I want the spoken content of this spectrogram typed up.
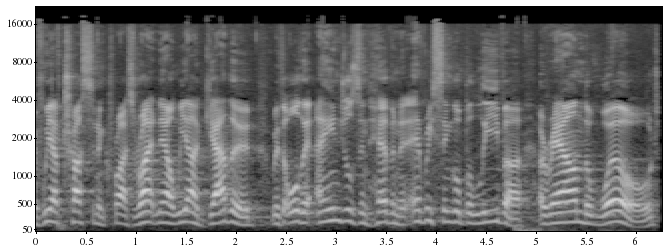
if we have trusted in Christ, right now we are gathered with all the angels in heaven and every single believer around the world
